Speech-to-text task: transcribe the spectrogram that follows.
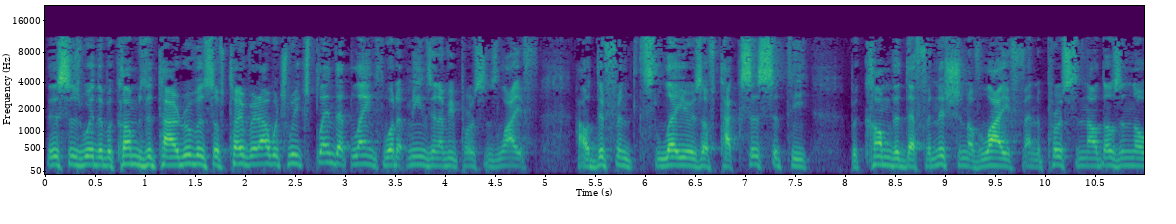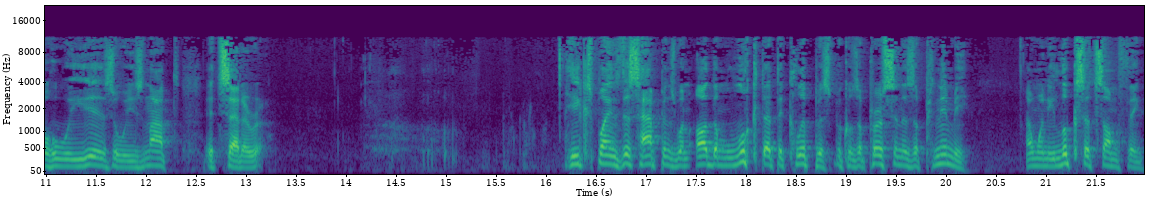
This is where there becomes the Taruvas of Tayvira, which we explained at length what it means in every person's life, how different layers of toxicity become the definition of life, and the person now doesn't know who he is, who he's not, etc. He explains this happens when Adam looked at the klippus because a person is a pnimi. And when he looks at something,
